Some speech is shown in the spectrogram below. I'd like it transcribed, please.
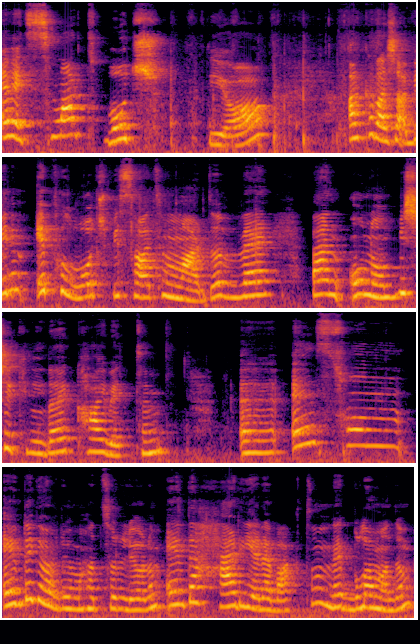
Evet. Evet, Smart Watch diyor. Arkadaşlar benim Apple Watch bir saatim vardı ve ben onu bir şekilde kaybettim. Ee, en son evde gördüğümü hatırlıyorum. Evde her yere baktım ve bulamadım.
